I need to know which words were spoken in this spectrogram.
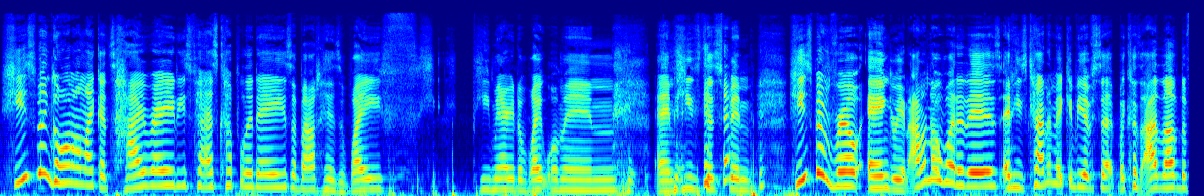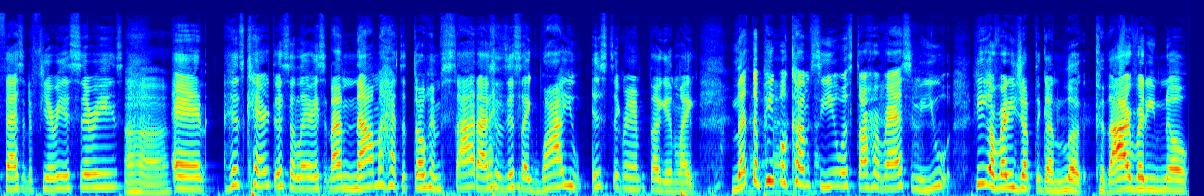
he's been going on like a tirade these past couple of days about his wife. He, married a white woman, and he's just been he's been real angry, and I don't know what it is, and he's kind of making me upset because I love the Fast and the Furious series, Uh huh. and his character is hilarious. And I'm now I'm gonna have to throw him side eye because it's like, why are you Instagram thugging? Like, let the people come to you and start harassing you. You he already jumped the gun. Look, because I already know.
